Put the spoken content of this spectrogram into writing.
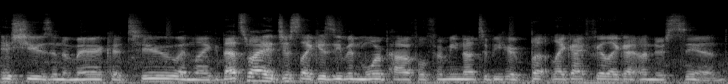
issues in America too, and like that's why it just like is even more powerful for me not to be here. But like I feel like I understand.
